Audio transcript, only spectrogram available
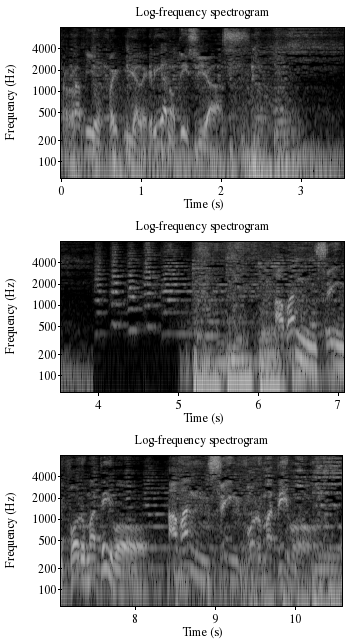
Radio Fe y Alegría Noticias. Avance informativo. Avance informativo.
